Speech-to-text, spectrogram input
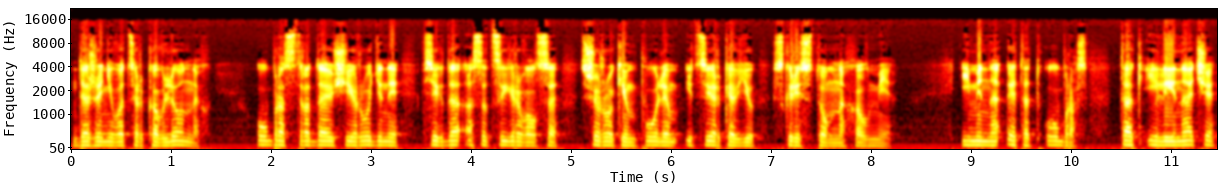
даже не воцерковленных, образ страдающей Родины всегда ассоциировался с широким полем и церковью с крестом на холме. Именно этот образ, так или иначе,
